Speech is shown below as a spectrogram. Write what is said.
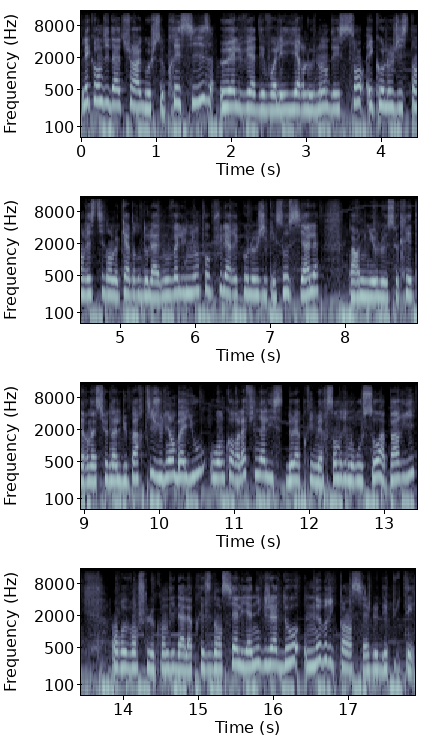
les candidatures à gauche se précisent. ELV a dévoilé hier le nom des 100 écologistes investis dans le cadre de la nouvelle Union populaire écologique et sociale. Parmi eux, le secrétaire national du parti, Julien Bayou, ou encore la finaliste de la primaire, Sandrine Rousseau, à Paris. En revanche, le candidat à la présidentielle, Yannick Jadot, ne brigue pas un siège de député.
